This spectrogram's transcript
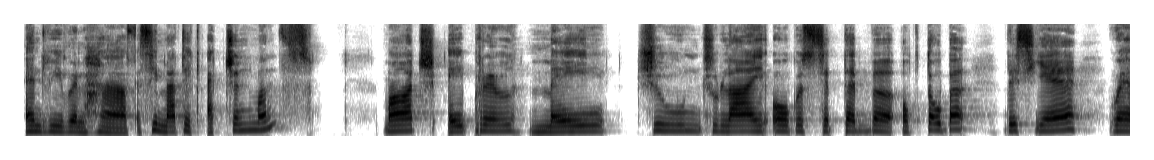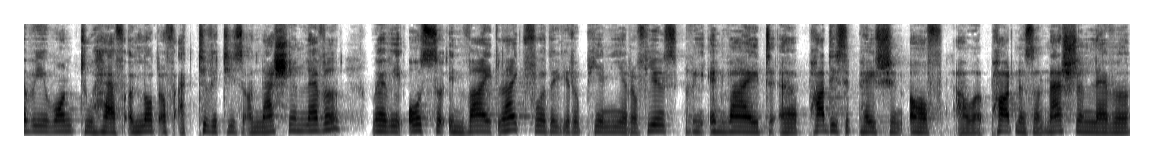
and we will have thematic action months March, April, May, June, July, August, September, October this year, where we want to have a lot of activities on national level, where we also invite, like for the European Year of Youth, we invite uh, participation of our partners on national level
